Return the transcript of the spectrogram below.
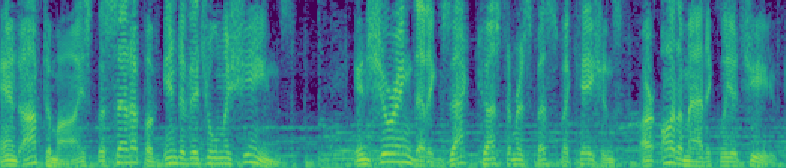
and optimize the setup of individual machines ensuring that exact customer specifications are automatically achieved.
